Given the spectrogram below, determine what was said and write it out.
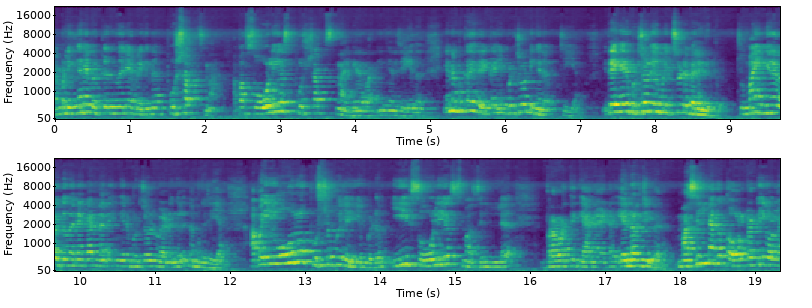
നമ്മൾ ഇങ്ങനെ വെക്കുന്നതിനെ വിളിക്കുന്ന പുഷപ്സ് എന്നാണ് അപ്പം സോളിയസ് പുഷപ്സ് എന്നാണ് ഇങ്ങനെ ഇങ്ങനെ ചെയ്യുന്നത്. ഇങ്ങനെ നമുക്ക് കൈ പിടിച്ചോണ്ട് ഇങ്ങനെ ചെയ്യാം. ഇതെങ്ങനെ പിടിച്ചുകൊണ്ട് ചെയ്യുമ്പോൾ ഇച്ചിരി ബലം കിട്ടും. ചുമ്മാ ഇങ്ങനെ വെക്കുന്നതിനേക്കാൾ നല്ല ഇങ്ങനെ പിടിച്ചുകൊണ്ട് വേണമെങ്കിൽ നമുക്ക് ചെയ്യാം. അപ്പം ഈ ഓരോ പുഷപ്പ് ചെയ്യുമ്പോഴും ഈ സോളിയസ് മസിലിൽ പ്രവർത്തിക്കാനായിട്ട് എനർജി വേണം. മസിലിനകത്ത് ഓൾറെഡി ഉള്ള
